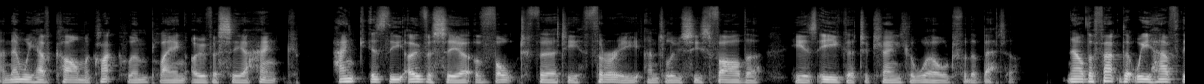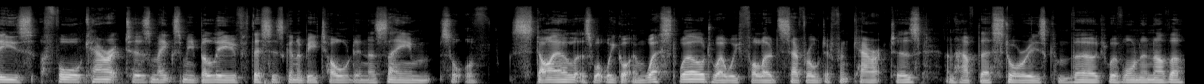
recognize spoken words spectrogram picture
And then we have Kyle MacLachlan playing Overseer Hank. Hank is the overseer of Vault 33 and Lucy's father. He is eager to change the world for the better. Now, the fact that we have these four characters makes me believe this is going to be told in the same sort of style as what we got in Westworld, where we followed several different characters and have their stories converge with one another.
